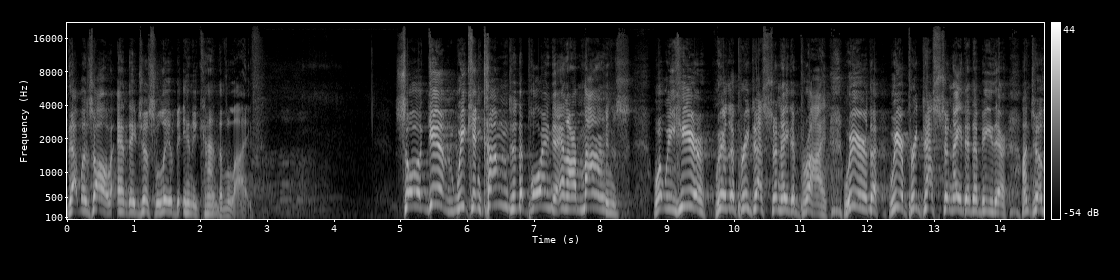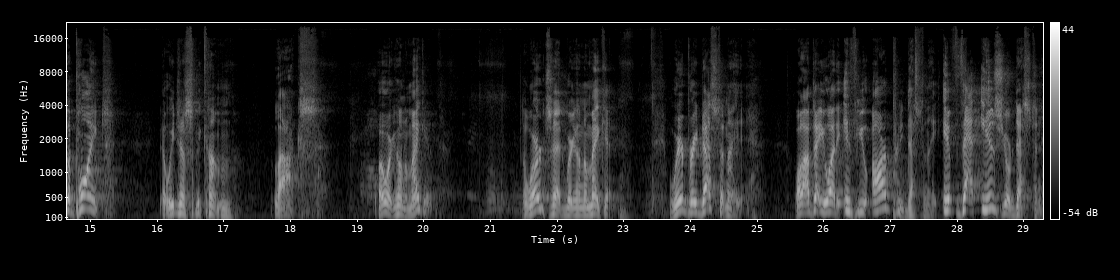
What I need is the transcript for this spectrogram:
That was all. And they just lived any kind of life. So again, we can come to the point in our minds what we hear, we're the predestinated bride. We're the we're predestinated to be there until the point that we just become lax. Well, we're going to make it. The word said we're going to make it. We're predestinated. Well, I'll tell you what, if you are predestinated, if that is your destiny,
